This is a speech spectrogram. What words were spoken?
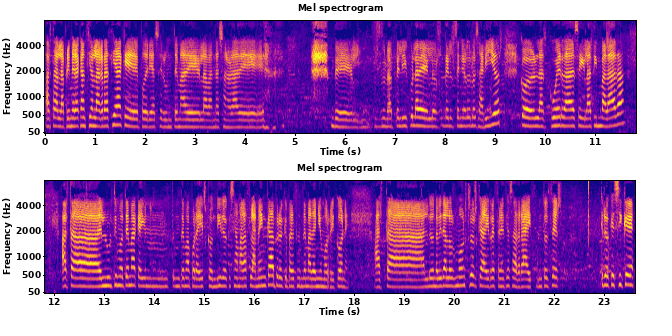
hasta la primera canción La Gracia, que podría ser un tema de la banda sonora de... de, pues, de una película de los, del Señor de los Anillos con las cuerdas y la timbalada hasta el último tema que hay un, tema por ahí escondido que se llama La Flamenca pero que parece un tema de Ennio Morricone hasta donde habitan los monstruos que hay referencias a Drive entonces creo que sí que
